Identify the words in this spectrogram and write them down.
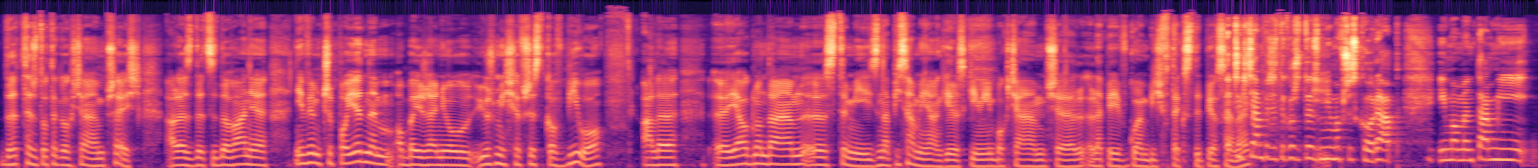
do, też do tego chciałem przejść, ale zdecydowanie, nie wiem, czy po jednym obejrzeniu już mi się wszystko wbiło, ale y, ja oglądałem y, z tymi, z napisami angielskimi, bo chciałem się lepiej wgłębić w teksty piosenek. Znaczy chciałam powiedzieć tylko, że to jest mimo wszystko rap i momentami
